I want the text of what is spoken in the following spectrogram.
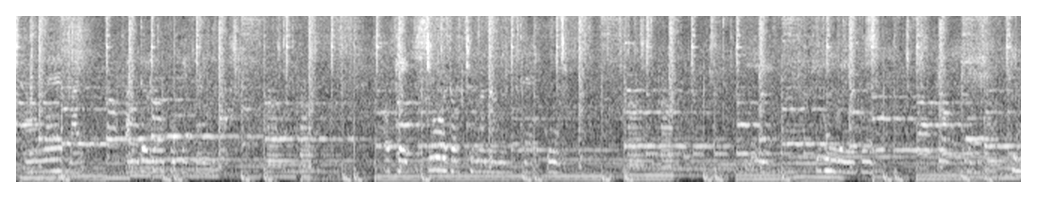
다음에 만, 만들어 보겠습니다. 이렇게 끼워 넣기만 하면 되고 이 기본 그립은 이렇게 팀을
